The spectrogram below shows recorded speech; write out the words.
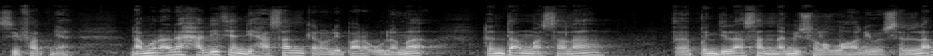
Sifatnya. Namun ada hadis yang dihasankan oleh para ulama tentang masalah penjelasan Nabi Shallallahu Alaihi Wasallam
